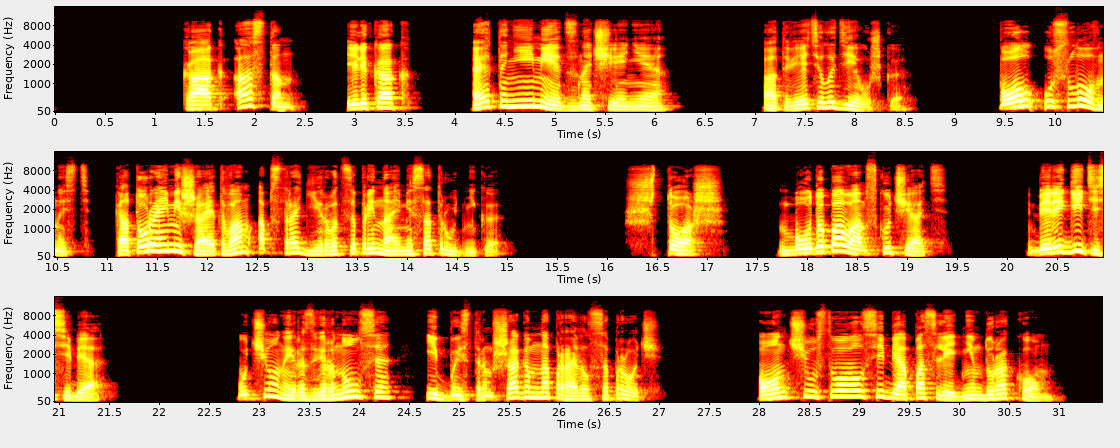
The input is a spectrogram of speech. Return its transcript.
«Как Астон? Или как...» «Это не имеет значения», — ответила девушка. «Пол — условность, которая мешает вам абстрагироваться при найме сотрудника». «Что ж...» Буду по вам скучать. Берегите себя. Ученый развернулся и быстрым шагом направился прочь. Он чувствовал себя последним дураком.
